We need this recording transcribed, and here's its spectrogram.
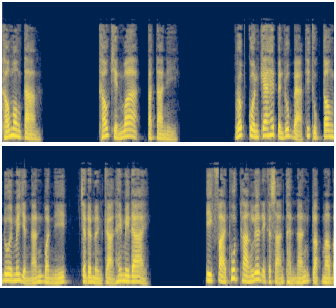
เขามองตาม เขาเขียนว่า ปัตตานี รบกวนแก้ให้เป็นรูปแบบที่ถูกต้องด้วยไม่อย่างนั้นวันนี้จะดำเนินการให้ไม่ได้ อีกฝ่ายพูดพลางเลื่อนเอกสารแผ่นนั้นกลับมาใบ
